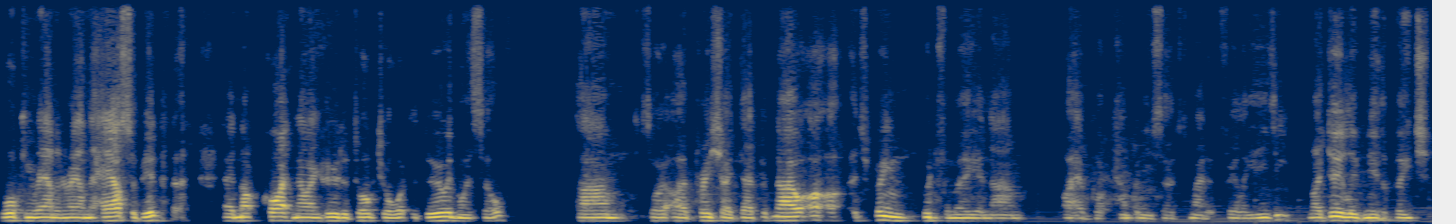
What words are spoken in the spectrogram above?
walking around and around the house a bit and not quite knowing who to talk to or what to do with myself. Um, so I appreciate that. But no, I, I, it's been good for me. And um, I have got company, so it's made it fairly easy. And I do live near the beach,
